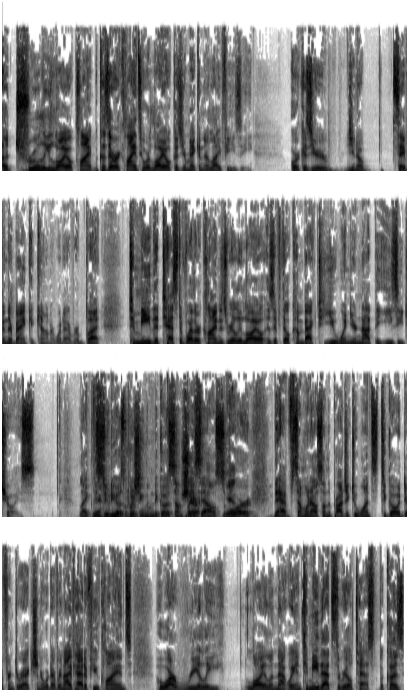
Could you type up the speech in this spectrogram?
a truly loyal client because there are clients who are loyal because you're making their life easy or because you're, you know, saving their bank account or whatever. But to me, the test of whether a client is really loyal is if they'll come back to you when you're not the easy choice. Like the Yeah. studio is pushing them to go someplace Sure. else, Yeah. or they have someone else on the project who wants to go a different direction or whatever. And I've had a few clients who are really loyal in that way. And to me, that's the real test because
